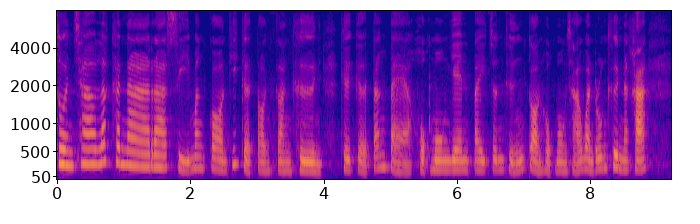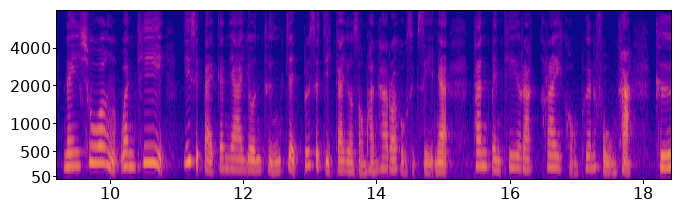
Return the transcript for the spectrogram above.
ส่วนชาวลัคนาราศีมังกรที่เกิดตอนกลางคืน คือเกิดตั้งแต่ 6 โมงเย็นไปจนถึงก่อน 6 โมงเช้าวันรุ่งขึ้นนะคะ ในช่วงวันที่ 28 กันยายน ถึง 7 พฤศจิกายน 2564 เนี่ย ท่านเป็นที่รักใคร่ของเพื่อนฝูงค่ะ คือ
